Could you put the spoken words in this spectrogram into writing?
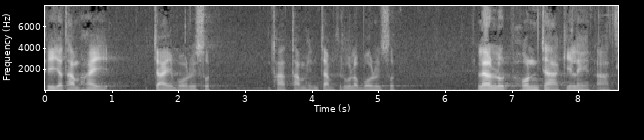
ที่จะทำให้ใจบริสุทธิ์ถ้าทำเห็นจำคือรู้เราบริสุทธิ์ แล้วหลุดพ้นจากกิเลสอาส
